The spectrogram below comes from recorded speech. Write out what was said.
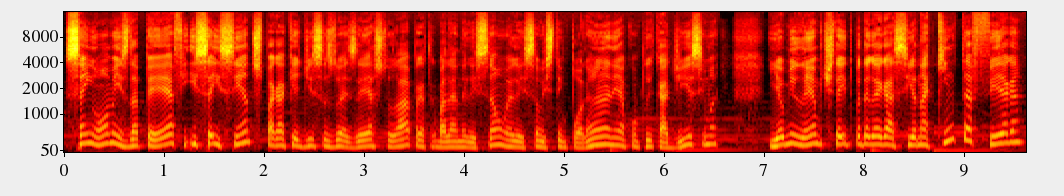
100 homens da PF e 600 paraquedistas do Exército lá para trabalhar na eleição, uma eleição extemporânea, complicadíssima. E eu me lembro de ter ido para a delegacia na quinta-feira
